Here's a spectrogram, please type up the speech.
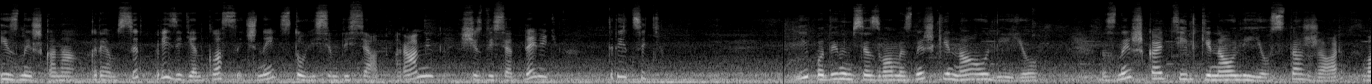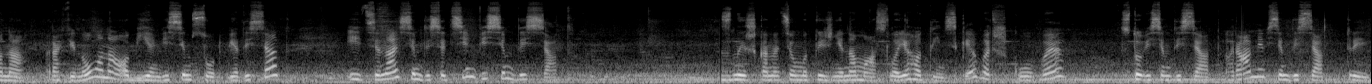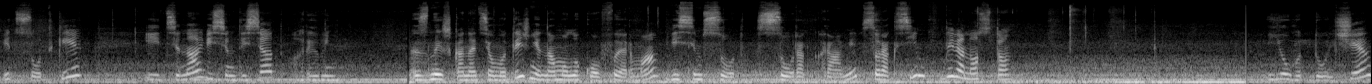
І знижка на крем-сир президент класичний 180 грамів 69,30. І подивимося з вами знижки на олію. Знижка тільки на олію стажар. Вона рафінована, об'єм 850 і ціна 77,80. Знижка на цьому тижні на масло яготинське, вершкове 180 грамів, 73 відсотки і ціна 80 гривень. Знижка на цьому тижні на молоко ферма 840 грамів, 47,90. Йогурт дольче,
